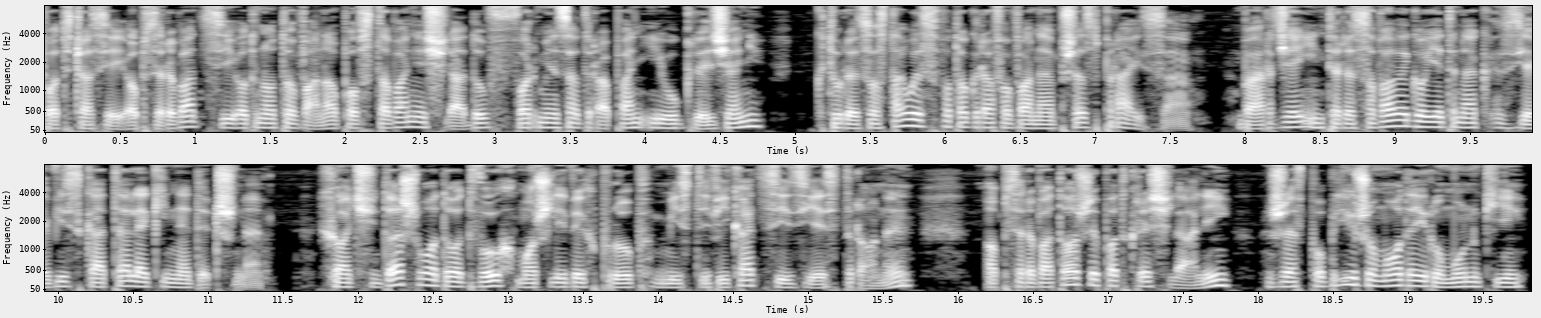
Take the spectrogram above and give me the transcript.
Podczas jej obserwacji odnotowano powstawanie śladów w formie zadrapań i ugryzień, które zostały sfotografowane przez Price'a. Bardziej interesowały go jednak zjawiska telekinetyczne. Choć doszło do dwóch możliwych prób mistyfikacji z jej strony, obserwatorzy podkreślali, że w pobliżu młodej Rumunki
